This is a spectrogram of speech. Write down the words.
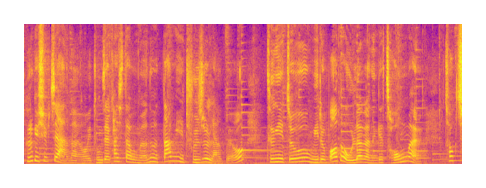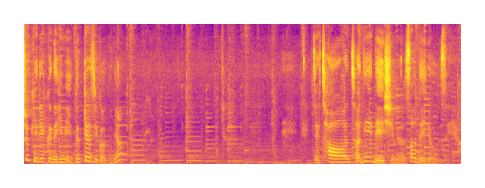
그렇게 쉽지 않아요. 이 동작 하시다 보면 땀이 줄줄 나고요. 등이 좀 위로 뻗어 올라가는 게 정말 척추 기립근의 힘이 느껴지거든요. 이제 천천히 내쉬면서 내려오세요.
